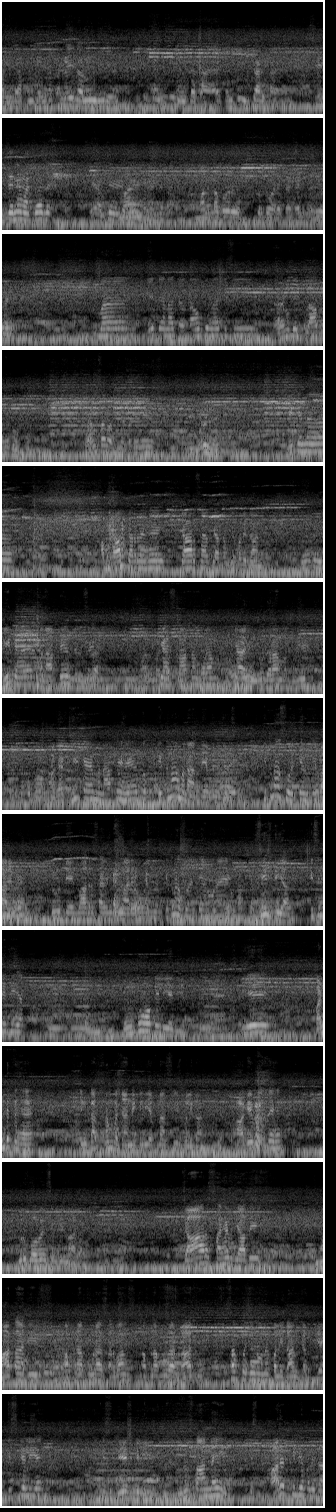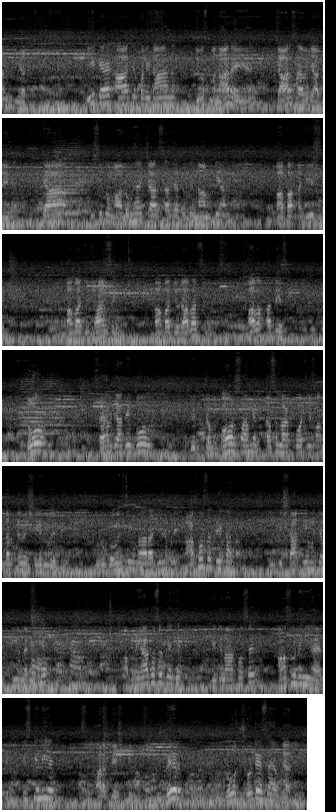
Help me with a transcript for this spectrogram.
भूमिका काय आहे त्यांचे विचार काय आहे शिवसेने मात्र गुरुद्वारे का मैं ये कहना चाहता हूँ। कि मैं किसी धर्म के खिलाफ नहीं बोलता धर्म सब अपने अपने में गुरु हैं लेकिन हम बात कर रहे हैं चार साहब यादव के बलिदान की ठीक है, मनाते हैं दिल से। क्या सनातन धर्म, क्या हिंदू धर्म? अगर ठीक है, मनाते हैं तो कितना मनाते हैं अपने दिल से? कितना सोचते हैं उनके बारे में? गुरु तेग बहादुर साहब जी के बारे में। कितना सोचते हैं उन्होंने शीश दिया? किस लिए दिया? हिंदुओं के लिए दिया। ये पंडित है, इनका धर्म बचाने के लिए अपना शीश बलिदान किया आगे बढ़ते हैं। गुरु गोविंद सिंह जी महाराज। चार साहेबजादे माता जी, अपना पूरा सर्वंश, अपना पूरा राज्य, सब कुछ उन्होंने बलिदान कर दिया। किसके लिए? इस देश के लिए। हिंदुस्तान नहीं, इस भारत के लिए बलिदान किया था। ठीक है, आज बलिदान दिवस मना रहे हैं। चार साहबजादे हैं। क्या किसी को मालूम है चार साहबजादों के नाम क्या हैं? बाबा अजीत सिंह, बाबा जुझार सिंह, बाबा जोरावर सिंह, बाबा फतेह सिंह। दो साहबजादे वो जो चमकौर साहब में दस लाख फौज के साथ लड़ते हुए शहीद हुए थे। गुरु गोविंद सिंह महाराज जी ने अपनी आँखों से देखा था। उनकी छाती में जब तीर लगे थे, अपनी आँखों से देखे थे, लेकिन आँखों से आँसू नहीं आए थे। इसके लिए भारत देश की फिर दो छोटे साहबजादे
